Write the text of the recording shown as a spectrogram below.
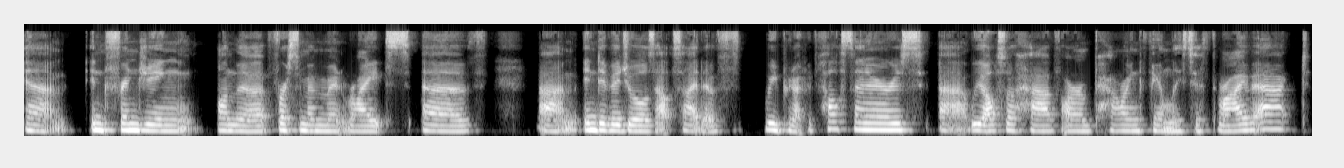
um, infringing on the First Amendment rights of um, individuals outside of reproductive health centers. Uh, we also have our Empowering Families to Thrive Act,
